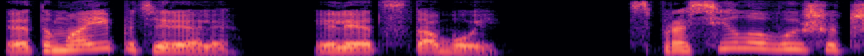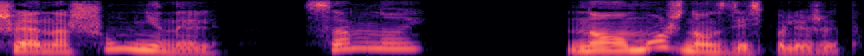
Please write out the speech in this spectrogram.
«Это мои потеряли? Или это с тобой?» — спросила вышедшая на шум Нинель. «Со мной. Но можно он здесь полежит?»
